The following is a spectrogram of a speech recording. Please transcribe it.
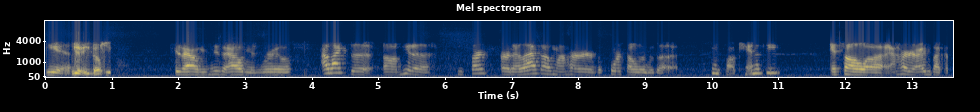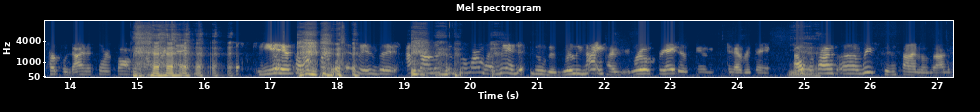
Yeah. Yeah, he does. His album, his album is real. I like the um, he had a the first or the last album I heard before Solar was a think it's called Canopy, and so uh, I heard it was like a Purple Dinosaur song. Or something like that. Yeah, so I was like, what is this? But I started listening to him. I'm like, man, this dude is really nice, like real creative and and everything. I was surprised uh, Reach didn't sign him, but I just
